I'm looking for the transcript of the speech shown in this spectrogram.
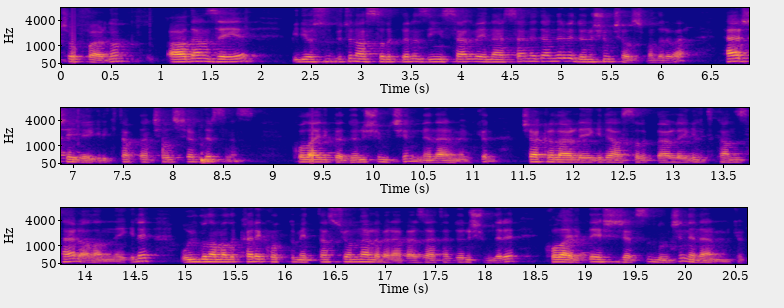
çok pardon. A'dan Z'ye biliyorsunuz bütün hastalıkların zihinsel ve enerjisel nedenleri ve dönüşüm çalışmaları var. Her şeyle ilgili kitaptan çalışabilirsiniz. kolaylıkla dönüşüm için neler mümkün? Çakralarla ilgili, hastalıklarla ilgili, tıkandığınız her alanla ilgili uygulamalı kare kodlu meditasyonlarla beraber zaten dönüşümleri kolaylıkla yaşayacaksınız. Bunun için neler mümkün?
